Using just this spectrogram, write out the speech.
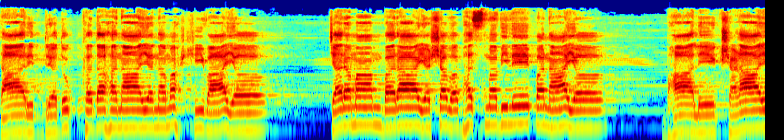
दारिद्र्यदुःखदहनाय नमः शिवाय चरमाम्बराय शवभस्मविलेपनाय भालेक्षणाय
